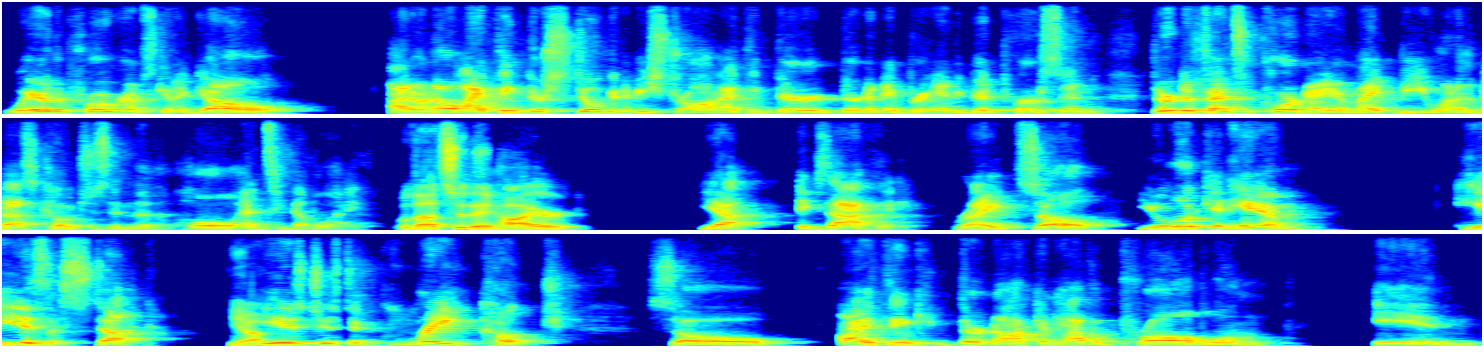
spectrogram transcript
Where the program's going to go, I don't know. I think they're still going to be strong. I think they're they're going to bring in a good person. Their defensive coordinator might be one of the best coaches in the whole NCAA. Well, that's who they hired. Yeah, exactly. Right. So you look at him, he is a stud. Yeah. He is just a great coach. So I think they're not going to have a problem in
